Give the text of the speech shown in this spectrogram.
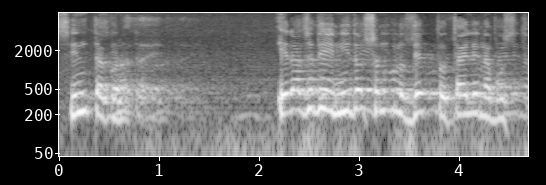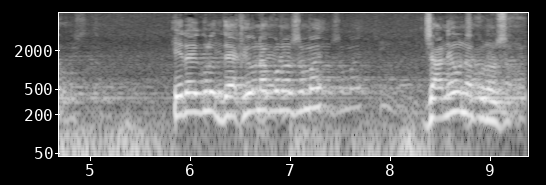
চিন্তা করা যায়। এরা যদি এই নিদর্শনগুলো দেখতো, তাইলে না বুঝতো। এরা এগুলো দেখেও না কোনো সময়, জানেও না কোনো সময়।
